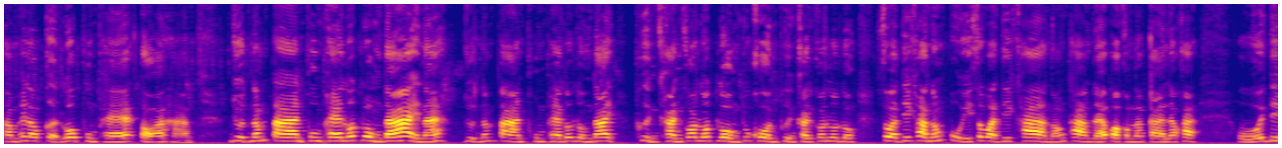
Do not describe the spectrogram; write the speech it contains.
ทำให้เราเกิดโรคภูมิแพ้ต่ออาหาร หยุดน้ำตาลภูมิแพ้ลดลงได้นะ หยุดน้ำตาลภูมิแพ้ลดลงได้ผื่นคันก็ลดลงทุกคนผื่นคันก็ลดลง สวัสดีค่ะน้องปุ๋ยสวัสดีค่ะ น้องทามแล้วออกกำลังกายแล้วค่ะ โอ้ยดี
